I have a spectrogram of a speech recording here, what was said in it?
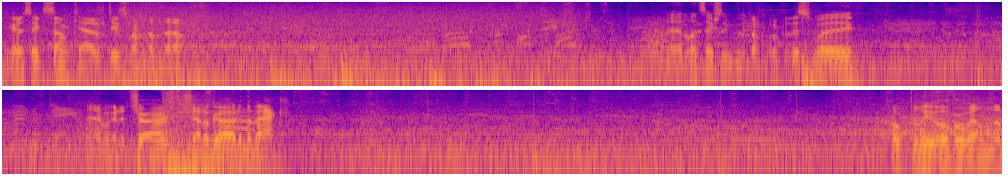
You're gonna take some casualties from them, though. And let's actually move up over this way. Men of Dale! And we're gonna charge the Shadow Guard in the back. Hopefully overwhelm them.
